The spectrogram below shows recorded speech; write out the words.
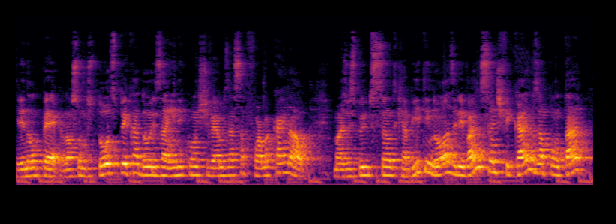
ele não peca. Nós somos todos pecadores ainda quando estivermos nessa forma carnal. Mas o Espírito Santo que habita em nós, ele vai nos santificar e nos apontar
